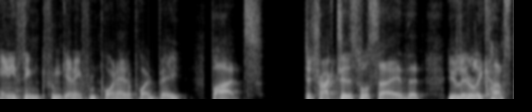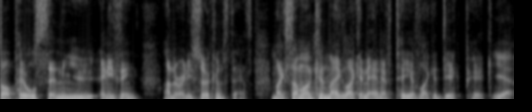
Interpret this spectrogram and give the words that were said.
anything from getting from point A to point B, but detractors will say that you literally can't stop people sending you anything under any circumstance. Hmm. Like someone can make like an NFT of like a dick pic Yeah.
